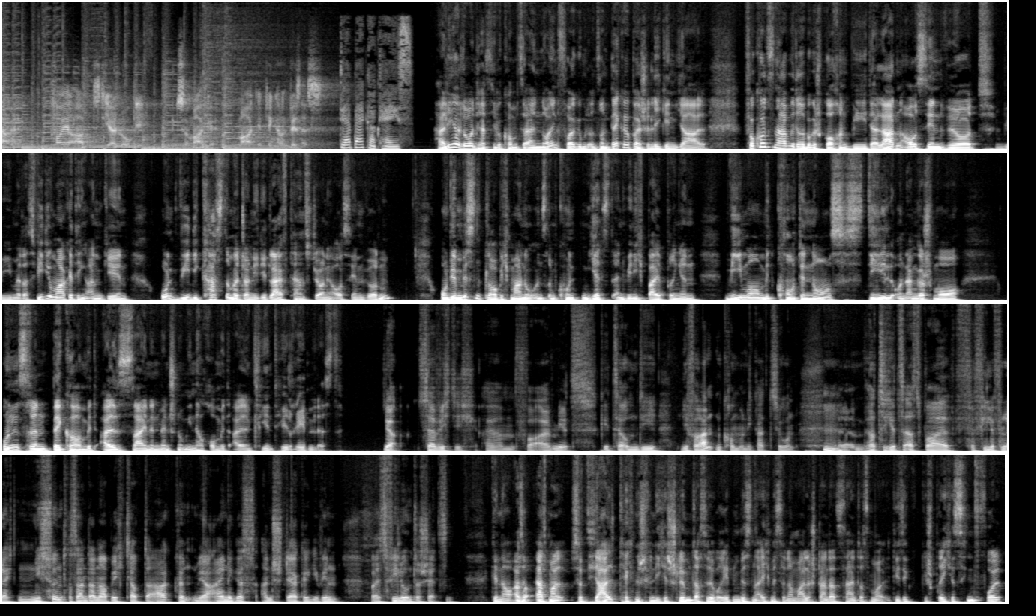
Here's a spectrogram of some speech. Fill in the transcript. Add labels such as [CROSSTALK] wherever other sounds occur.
Genial. Feierabenddialoge zur Marke, Marketing und Business. Der Bäcker Case. Hallihallo und herzlich willkommen zu einer neuen Folge mit unserem Bäcker bei Gelee Genial. Vor kurzem haben wir darüber gesprochen, wie der Laden aussehen wird, wie wir das Videomarketing angehen und wie die Customer Journey, die Lifetime Journey aussehen würden. Und wir müssen, glaube ich, Manu, unserem Kunden jetzt ein wenig beibringen, wie man mit Kontenance, Stil und Engagement unseren Bäcker mit all seinen Menschen um ihn herum, mit allen Klientel reden lässt. Ja, sehr wichtig. Ähm, vor allem jetzt geht es ja um die Lieferantenkommunikation. Mhm. Ähm, hört sich jetzt erstmal für viele vielleicht nicht so interessant an, aber ich glaube, da könnten wir einiges an Stärke gewinnen, weil es viele unterschätzen. Genau, also erstmal sozialtechnisch finde ich es schlimm, dass wir darüber reden müssen. Eigentlich müsste der normale Standard sein, dass man diese Gespräche sinnvoll,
